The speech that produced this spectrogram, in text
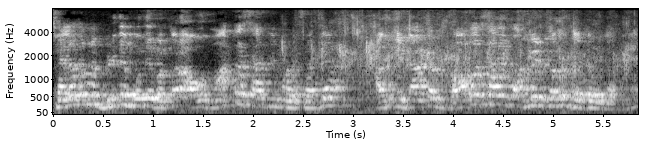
ಛಲವನ್ನ ಬಿಡದೆ ಮುಂದೆ ಬರ್ತಾರೋ ಅವ್ರು ಮಾತ್ರ ಸಾಧನೆ ಮಾಡೋ ಸಾಧ್ಯ. ಅದಕ್ಕೆ ಡಾಕ್ಟರ್ ಬಾಬಾ ಸಾಹೇಬ್ ಅಂಬೇಡ್ಕರ್ ದೊಡ್ಡ ಉದಾಹರಣೆ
